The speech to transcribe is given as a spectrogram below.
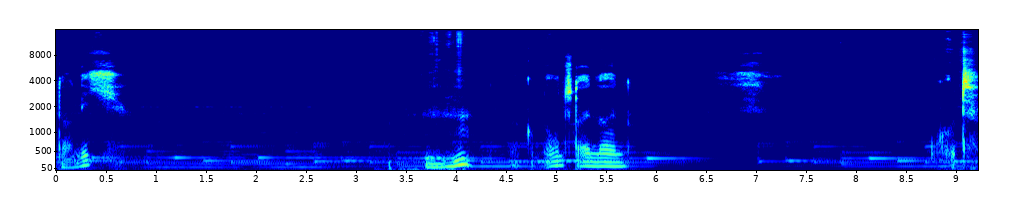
Da nicht. Mhm. Da kommt noch ein Steinlein. Gut.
